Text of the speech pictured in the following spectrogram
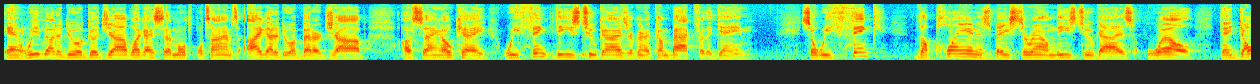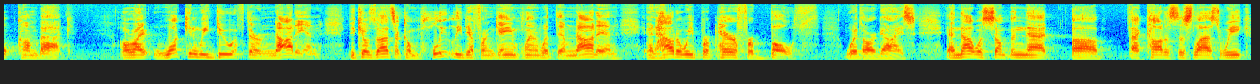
And we've got to do a good job, like I said multiple times, I got to do a better job of saying, okay, we think these two guys are going to come back for the game. So we think the plan is based around these two guys. Well, they don't come back. All right, what can we do if they're not in? Because that's a completely different game plan with them not in. And how do we prepare for both with our guys? And that was something that uh, that caught us this last week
